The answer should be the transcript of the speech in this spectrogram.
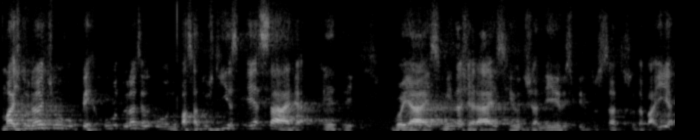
Mas durante o percurso, durante o, no passar dos dias, essa área entre Goiás, Minas Gerais, Rio de Janeiro, Espírito Santo, sul da Bahia,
